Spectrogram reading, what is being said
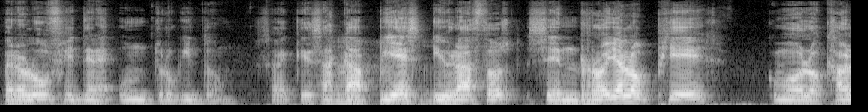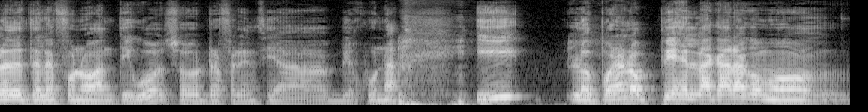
Pero Luffy tiene un truquito, o sea, que saca pies y brazos, se enrolla los pies, como los cables de teléfono antiguos, son referencias viejunas, y lo pone los pies en la cara como...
